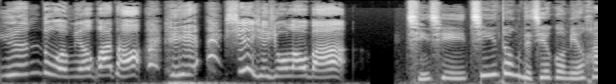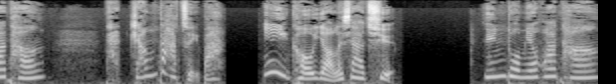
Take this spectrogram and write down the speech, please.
哇，云朵棉花糖，嘿嘿，谢谢熊老板。琪琪激动地接过棉花糖，他张大嘴巴，一口咬了下去。云朵棉花糖，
